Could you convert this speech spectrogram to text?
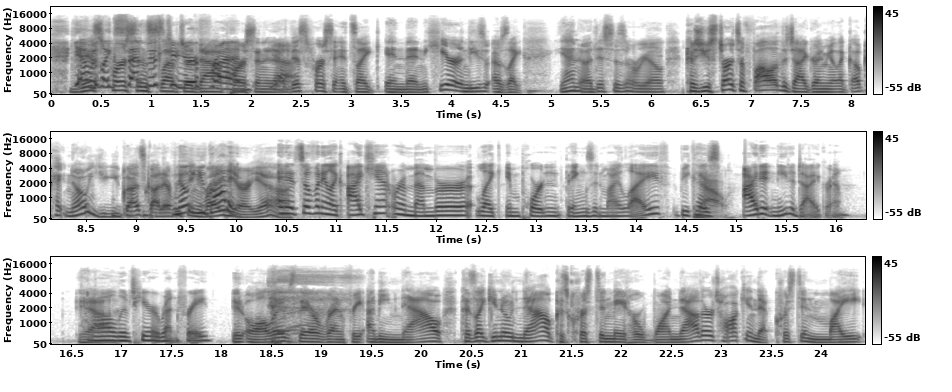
Yeah, this was like, person this slept with that friend. person and Yeah. this person. It's like and then here and these. I was like, yeah, no, this isn't real because you start to follow the diagram. You're like, okay, no, you, you guys got everything no you right got it here. Yeah, and it's so funny like i can't remember like important things in my life because No. i didn't need a diagram Yeah. all lived here rent free It all lives there rent free. I mean, now, because like, you know, now, because Kristen made her one, now they're talking that Kristen might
